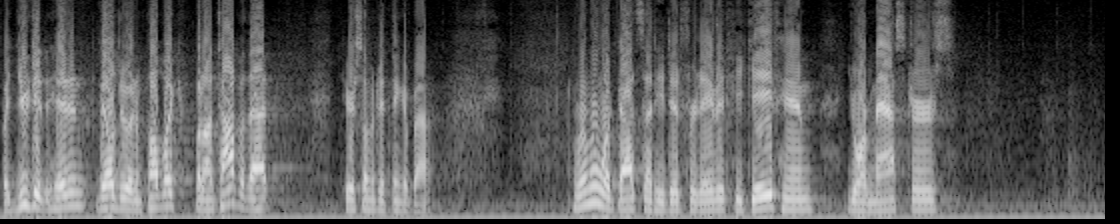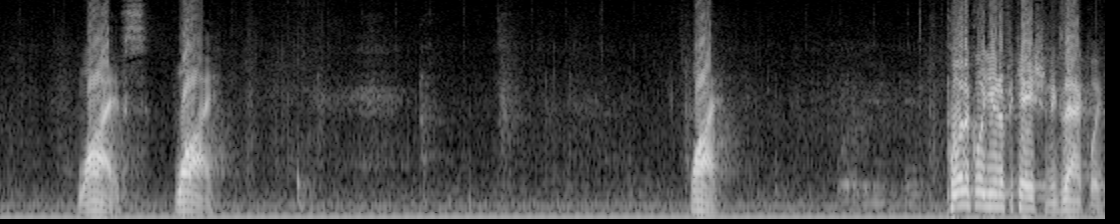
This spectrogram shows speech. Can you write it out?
But you did it hidden, they'll do it in public. But on top of that, here's something to think about. Remember what God said He did for David? He gave him your master's wives. Why? Why? Political unification. Political unification, exactly.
